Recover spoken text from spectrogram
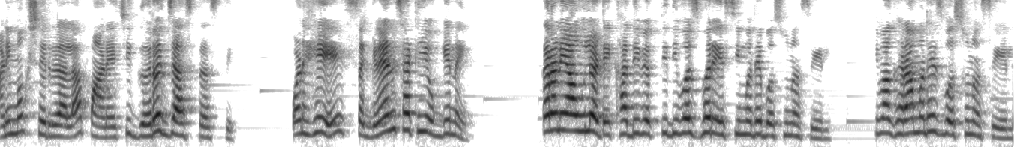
आणि मग शरीराला पाण्याची गरज जास्त असते. पण हे सगळ्यांसाठी योग्य नाही. कारण या उलट एखादी व्यक्ती दिवसभर एसीमध्ये बसून असेल किंवा घरामध्येच बसून असेल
